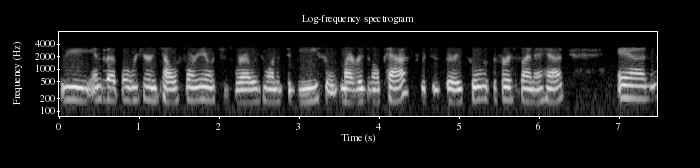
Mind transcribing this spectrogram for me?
we ended up over here in California, which is where I always wanted to be. So it was my original past, which is very cool. It was the first sign I had and we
